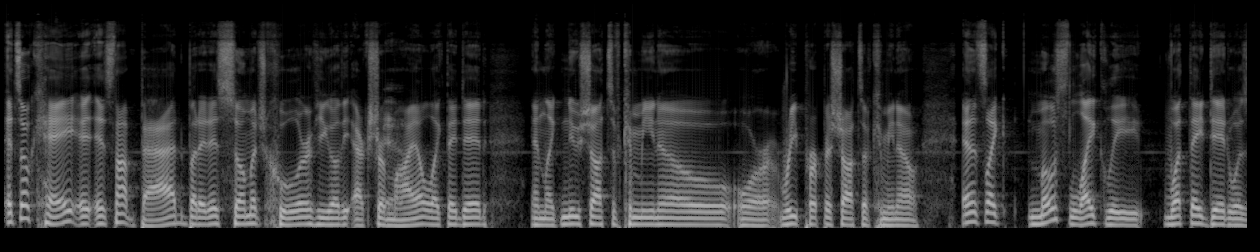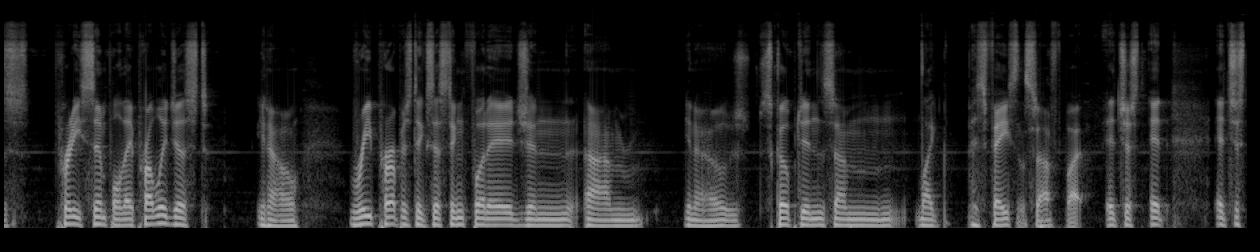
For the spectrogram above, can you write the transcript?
it's okay, it, it's not bad, but it is so much cooler if you go the extra Yeah. mile like they did. and like new shots of Camino or repurposed shots of Camino. And it's like most likely what they did was pretty simple. They probably just, you know, repurposed existing footage and um, you know, scoped in some like his face and stuff, but it just it it's just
